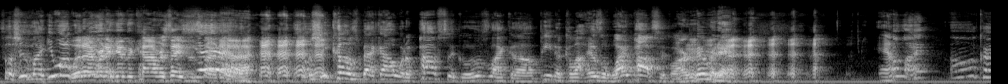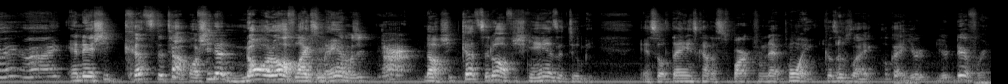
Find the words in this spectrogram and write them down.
so she was like, "You want Whatever to get the conversation started. yeah. so she comes back out with a popsicle. It was like a pina colada. It was a white popsicle. I remember that. and I'm like, oh, okay, all right. And then she cuts the top off. She doesn't gnaw it off like some animal. She, no, she cuts it off and she hands it to me. And so things kind of sparked from that point because it was like, okay, you're you're different.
